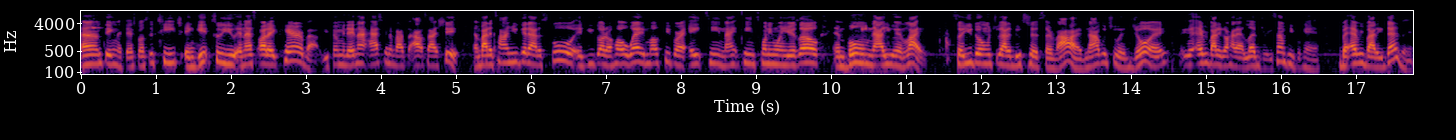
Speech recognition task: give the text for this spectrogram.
um, thing that they're supposed to teach and get to you, and that's all they care about. You feel me? They're not asking about the outside shit. And by the time you get out of school, if you go the whole way, most people are 18, 19, 21 years old, and boom, now you in life. So you doing what you got to do to survive, not what you enjoy. Everybody don't have that luxury. Some people can, but everybody doesn't.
